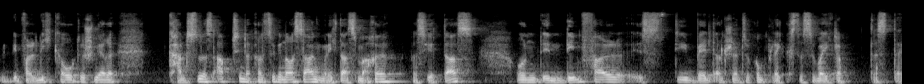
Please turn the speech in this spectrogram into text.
in dem Fall nicht chaotisch wäre, kannst du das absehen, da kannst du genau sagen, wenn ich das mache, passiert das. Und in dem Fall ist die Welt anscheinend so komplex, dass, weil ich glaube, dass da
